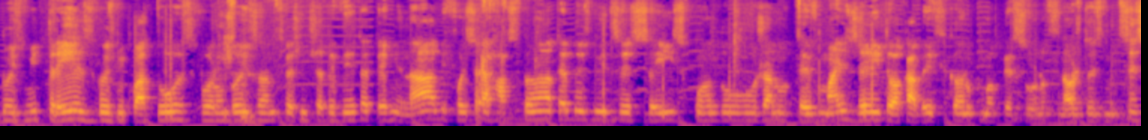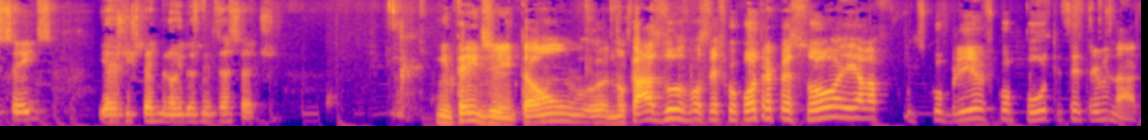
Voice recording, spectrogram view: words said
2013, 2014 foram dois anos que a gente já devia ter terminado e foi se arrastando até 2016, quando já não teve mais jeito. Eu acabei ficando com uma pessoa no final de 2016 e a gente terminou em 2017. Entendi. Então, no caso, você ficou com outra pessoa e ela descobriu, ficou puta e vocês terminaram.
